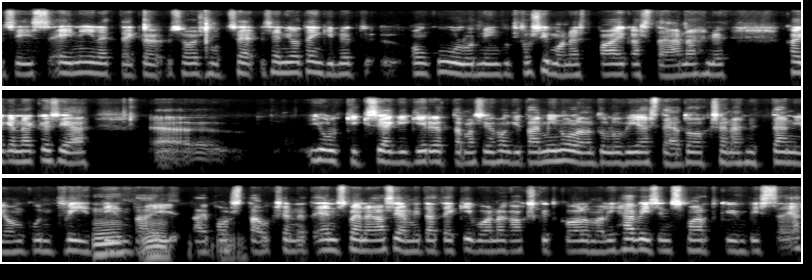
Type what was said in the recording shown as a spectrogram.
Siis ei niin, etteikö se olisi, mutta se, sen jotenkin nyt on kuullut niin kuin tosi monesta paikasta ja nähnyt kaiken näköisiä julkiksiakin kirjoittamassa johonkin, tai minulle on tullut viestejä, että onko nähnyt tämän jonkun twiitin mm, tai, mm, tai postauksen, että ensimmäinen asia, mitä teki vuonna 2023, oli hävisin Smart 10, ja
